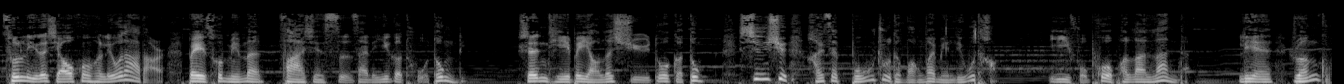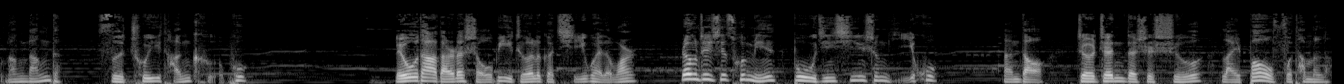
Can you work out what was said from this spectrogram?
村里的小混混刘大胆被村民们发现死在了一个土洞里，身体被咬了许多个洞，鲜血还在不住的往外面流淌。衣服破破烂烂的，脸软骨囊囊的，似吹弹可破。刘大胆的手臂折了个奇怪的弯儿，让这些村民不禁心生疑惑：难道这真的是蛇来报复他们了？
